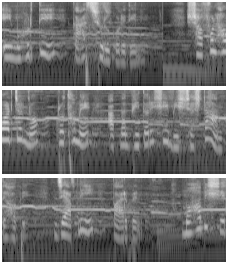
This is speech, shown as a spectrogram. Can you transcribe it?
এই মুহূর্তেই কাজ শুরু করে দিন। সফল হওয়ার জন্য প্রথমে আপনার ভিতরে সেই বিশ্বাসটা আনতে হবে যে আপনি পারবেন। মহাবিশ্বের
